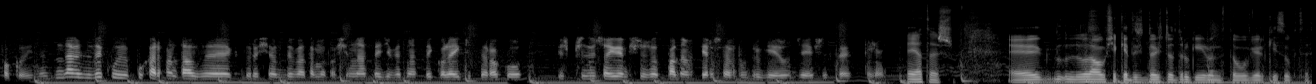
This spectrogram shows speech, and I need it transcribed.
spokój. No, nawet zwykły puchar fantazy, który się odbywa tam od 18-19 kolejki co roku, już przyzwyczaiłem się, że odpadam w pierwszej albo w drugiej rundzie i wszystko jest w porządku. Ja też. E, Udało mi się kiedyś dojść do drugiej rundy, to był wielki sukces.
